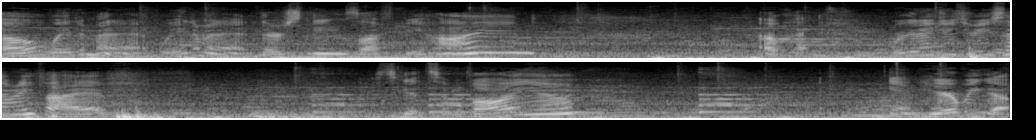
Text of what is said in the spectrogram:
Oh, wait a minute, wait a minute. There's things left behind. Okay, we're gonna do 375. Let's get some volume. And here we go.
